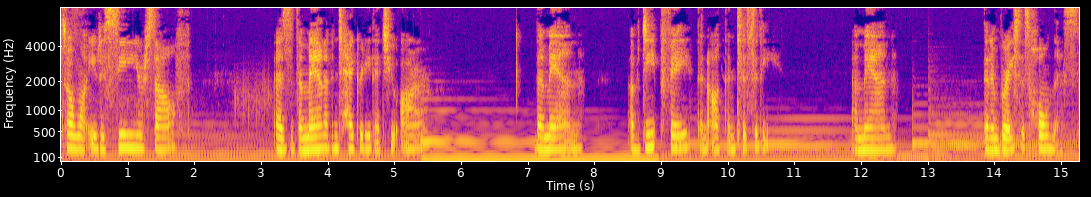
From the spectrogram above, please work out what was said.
So I want you to see yourself as the man of integrity that you are, the man of deep faith and authenticity, a man that embraces wholeness.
